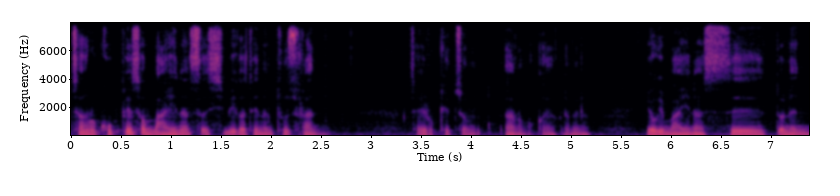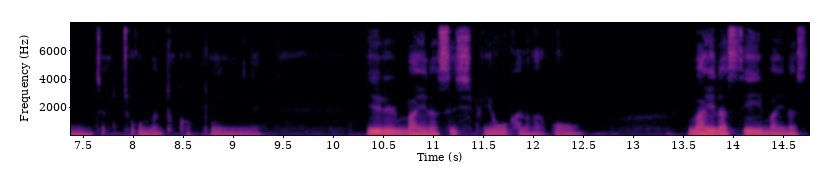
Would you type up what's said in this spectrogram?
자, 그럼 곱해서 마이너스 12가 되는 두 수란, 자, 이렇게 좀 나눠볼까요? 그러면은, 여기 마이너스 또는, 자, 조금만 두껍게, 네. 1 마이너스 12 요거 가능하고, 마이너스 2 마이너스,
